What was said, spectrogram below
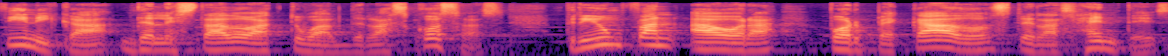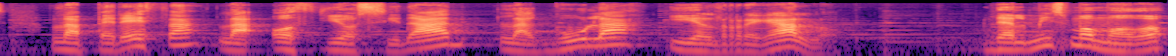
cínica del estado actual de las cosas. Triunfan ahora por pecados de las gentes la pereza, la ociosidad, la gula y el regalo. Del mismo modo,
